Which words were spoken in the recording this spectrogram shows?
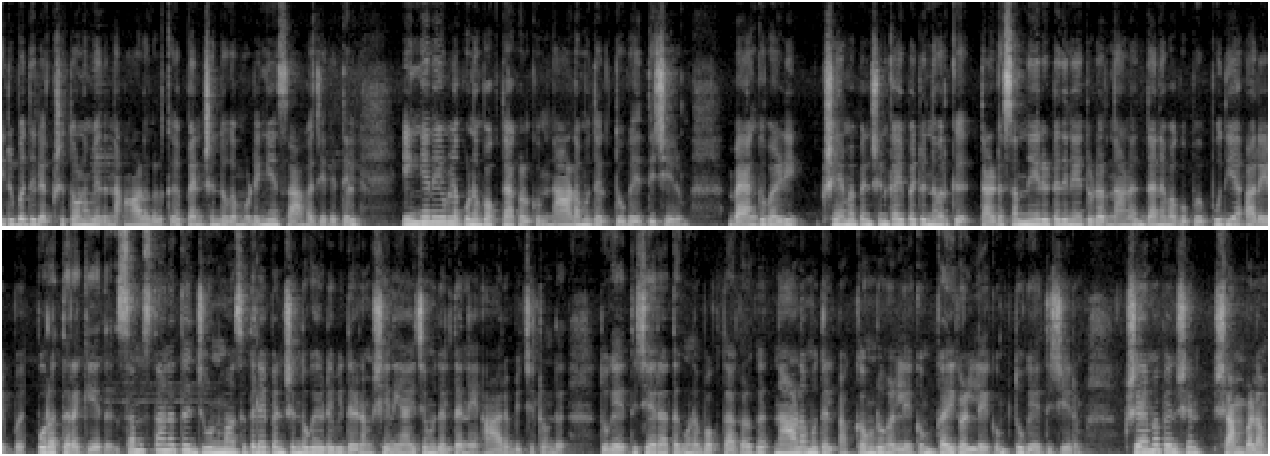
ഇരുപത് ലക്ഷത്തോളം വരുന്ന ആളുകൾക്ക് പെൻഷൻ തുക മുടങ്ങിയ സാഹചര്യത്തിൽ ഇങ്ങനെയുള്ള ഗുണഭോക്താക്കൾക്കും നാളെ മുതൽ തുക എത്തിച്ചേരും. ബാങ്ക് വഴി ക്ഷേമ പെൻഷൻ കൈപ്പറ്റുന്നവർക്ക് തടസ്സം നേരിട്ടതിനെ തുടർന്നാണ് ധനവകുപ്പ് പുതിയ അറിയിപ്പ് പുറത്തിറക്കിയത്. സംസ്ഥാനത്ത് ജൂൺ മാസത്തിലെ പെൻഷൻ തുകയുടെ വിതരണം ശനിയാഴ്ച മുതൽ തന്നെ ആരംഭിച്ചിട്ടുണ്ട്. തുക എത്തിച്ചേരാത്ത ഗുണഭോക്താക്കൾക്ക് നാളെ മുതൽ അക്കൗണ്ടുകളിലേക്കും കൈകളിലേക്കും തുക എത്തിച്ചേരും. ക്ഷേമ പെൻഷൻ ശമ്പളം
